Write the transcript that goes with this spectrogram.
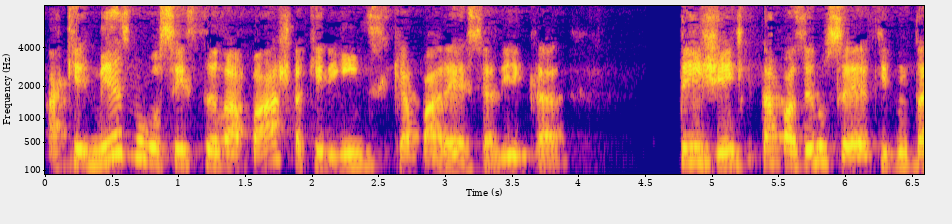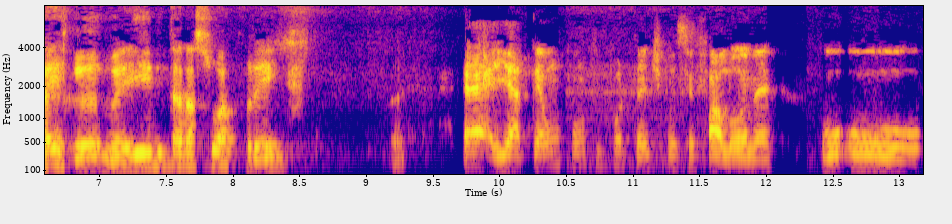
aquele, mesmo você estando abaixo daquele índice que aparece ali, cara, tem gente que está fazendo certo, que não está errando, aí ele está na sua frente. É, e até um ponto importante que você falou, né? O, o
